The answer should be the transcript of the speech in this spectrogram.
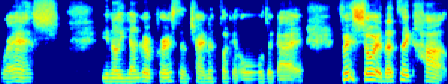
fresh, you know, younger person trying to fuck an older guy. For sure, that's like hot.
